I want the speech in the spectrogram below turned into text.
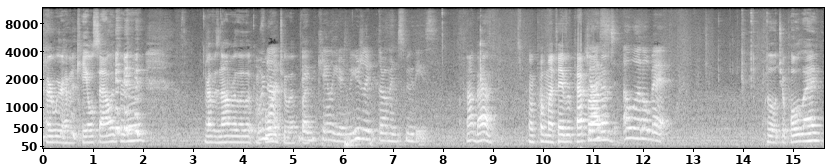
heard we were having kale salad for dinner. I was not really looking We're forward to it, but big kale eaters. We usually throw them in smoothies. not bad. I'll put my favorite pepper on it. Just a little bit. A little chipotle.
